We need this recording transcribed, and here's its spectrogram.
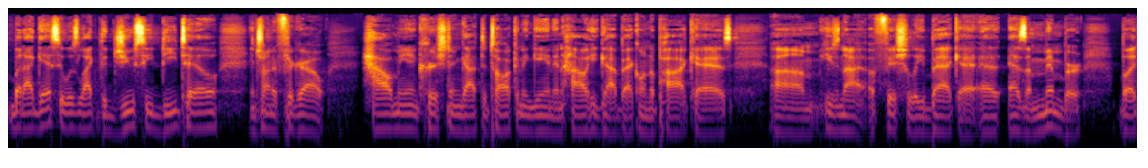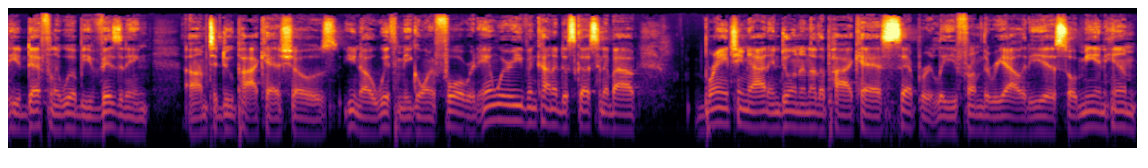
But I guess it was like the juicy detail and trying to figure out how me and Christian got to talking again and how he got back on the podcast. Um, he's not officially back a, a, as a member, but he definitely will be visiting um, to do podcast shows, you know, with me going forward. And we're even kind of discussing about branching out and doing another podcast separately from the reality is so me and him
